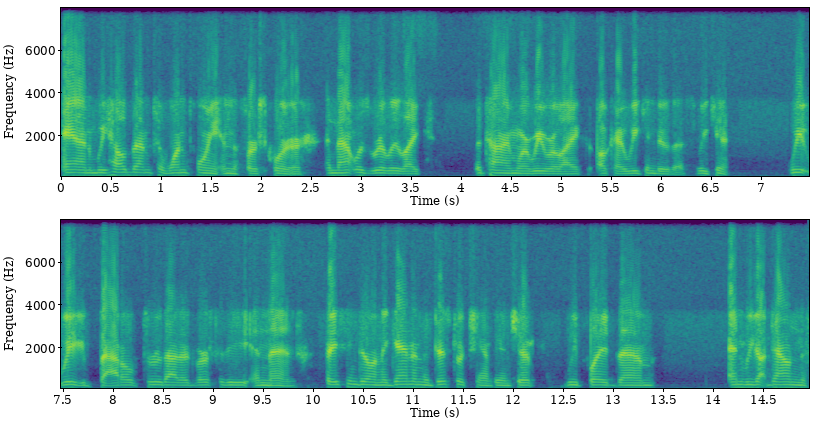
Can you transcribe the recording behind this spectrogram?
and we held them to one point in the first quarter, and that was really like the time where we were like, okay, we can do this. We can. We we battled through that adversity, and then facing Dillon again in the district championship, we played them and we got down this,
